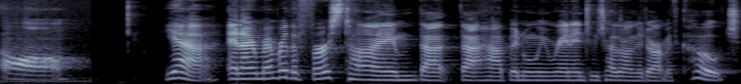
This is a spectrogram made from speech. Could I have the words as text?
Oh. Yeah, and I remember the first time that that happened when we ran into each other on the Dartmouth coach.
